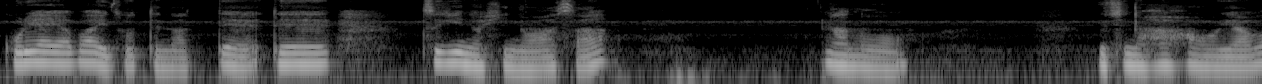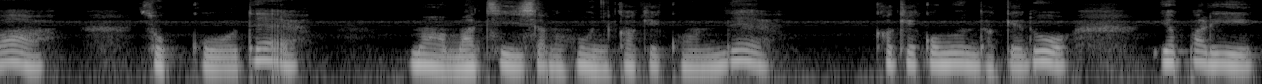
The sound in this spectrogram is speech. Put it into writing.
こりゃやばいぞってなって、で、次の日の朝、あの、うちの母親は速攻で、まあ町医者の方に駆け込んで、駆け込むんだけど、やっぱり、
